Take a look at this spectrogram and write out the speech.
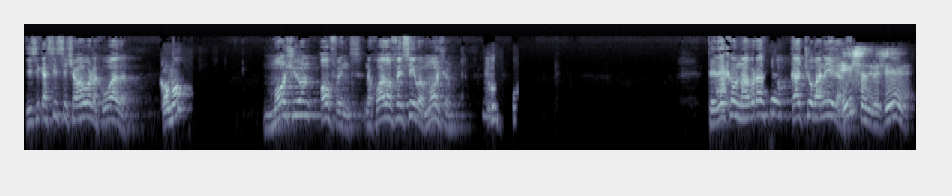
Dice que así se llamaba la jugada. ¿Cómo? Motion offense, la jugada ofensiva, motion. Te deja un abrazo, Cacho Vanega. Esa debe ser.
